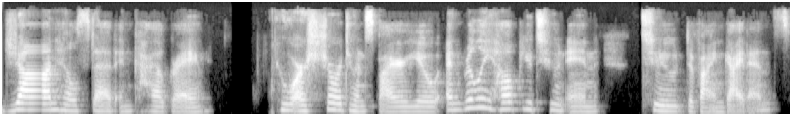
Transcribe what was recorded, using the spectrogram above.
Jon Hillstead and Kyle Gray, who are sure to inspire you and really help you tune in to divine guidance.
